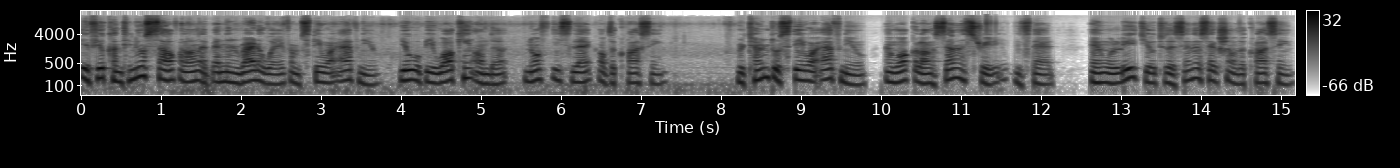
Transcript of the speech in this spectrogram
If you continue south along the abandoned right-of-way from Stewart Avenue, you will be walking on the northeast leg of the crossing. Return to Stewart Avenue and walk along 7th Street instead, and will lead you to the center section of the crossing,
